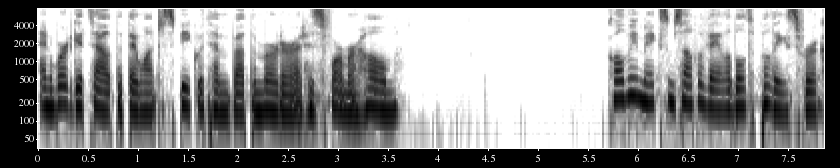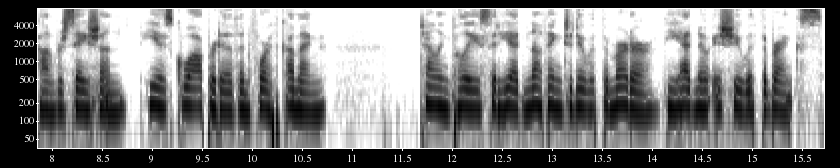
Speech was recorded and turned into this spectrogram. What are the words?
and word gets out that they want to speak with him about the murder at his former home. Colby makes himself available to police for a conversation. He is cooperative and forthcoming. Telling police that he had nothing to do with the murder, he had no issue with the Brinks.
